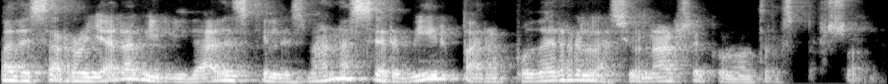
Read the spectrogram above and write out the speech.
a desarrollar habilidades que les van a servir para poder relacionarse con otras personas.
